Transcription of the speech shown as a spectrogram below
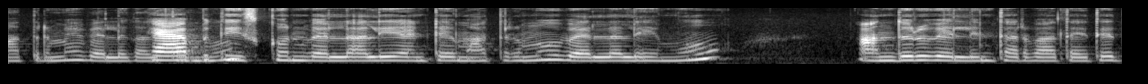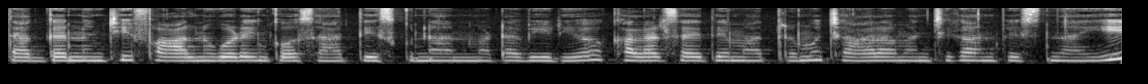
మాత్రమే వెళ్ళగలం క్యాబ్ తీసుకొని వెళ్ళాలి అంటే మాత్రము వెళ్ళలేము. అందరూ వెళ్ళిన తర్వాత అయితే దగ్గర నుంచి ఫాల్ను కూడా ఇంకోసారి తీసుకున్నాను అనమాట వీడియో. కలర్స్ అయితే మాత్రము చాలా మంచిగా అనిపిస్తున్నాయి.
